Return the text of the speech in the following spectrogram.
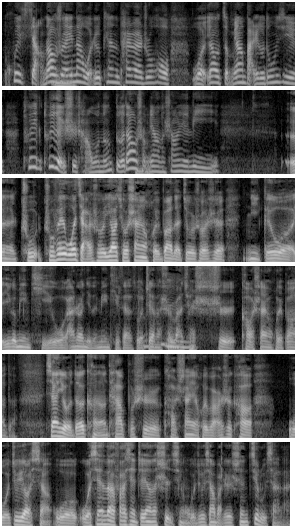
会想到说，哎，嗯那我这个片子拍出来之后，我要怎么样把这个东西推推给市场？我能得到嗯什么样的商业利益？呃，除除非我假如说要求商业回报的，就是说是你给我一个命题，我按照你的命题在做，这样的事儿完全嗯是靠商业回报的。像有的可能它不是靠商业回报，而是靠我就要想我我现在发现这样的事情，我就想把这个事情记录下来。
